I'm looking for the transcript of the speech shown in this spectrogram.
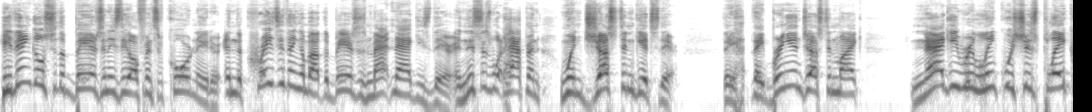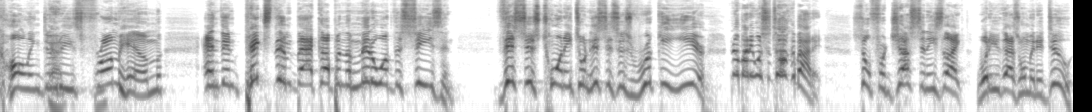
He then goes to the Bears and he's the offensive coordinator. And the crazy thing about the Bears is Matt Nagy's there. And this is what happened when Justin gets there. They they bring in Justin Mike. Nagy relinquishes play calling duties from him and then picks them back up in the middle of the season. This is 2020. This is his rookie year. Nobody wants to talk about it. So for Justin, he's like, what do you guys want me to do?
